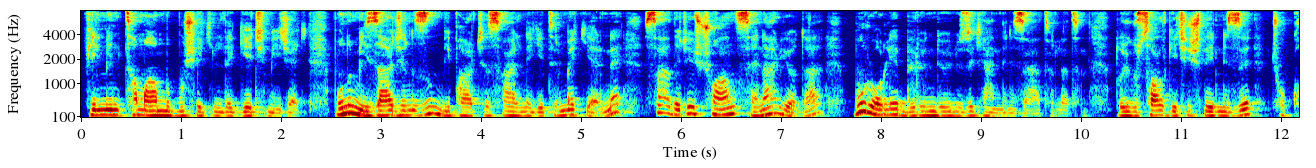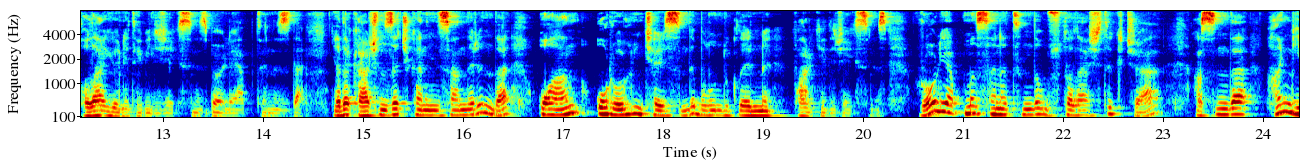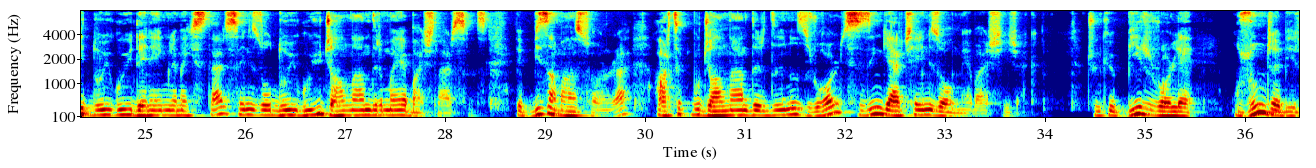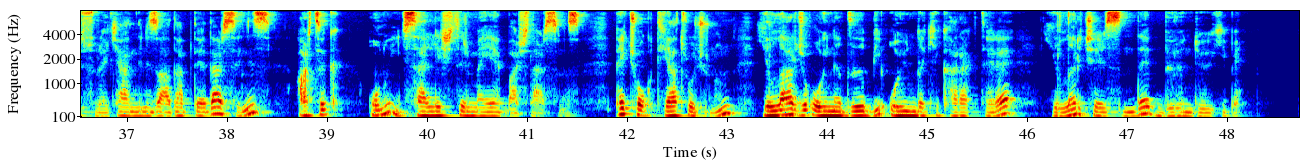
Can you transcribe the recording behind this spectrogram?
Filmin tamamı bu şekilde geçmeyecek. Bunu mizacınızın bir parçası haline getirmek yerine sadece şu an senaryoda bu role büründüğünüzü kendinize hatırlatın. Duygusal geçişlerinizi çok kolay yönetebileceksiniz böyle yaptığınızda. Ya da karşınıza çıkan insanların da o an o rolün içerisinde bulunduklarını fark edeceksiniz. Rol yapma sanatında ustalaştıkça aslında hangi duyguyu deneyimlemek isterseniz o duyguyu canlandırmaya başlarsınız. Ve bir zaman sonra artık bu canlandırdığınız rol sizin gerçeğiniz olmaya başlayacak. Çünkü bir role uzunca bir süre kendinizi adapte ederseniz artık onu içselleştirmeye başlarsınız. Pek çok tiyatrocunun yıllarca oynadığı bir oyundaki karaktere yıllar içerisinde büründüğü gibi.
